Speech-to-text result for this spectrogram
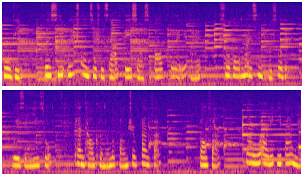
目的，分析微创技术下非小细胞肺癌术后慢性咳嗽的危险因素，探讨可能的防治办法。方法。纳入2018年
